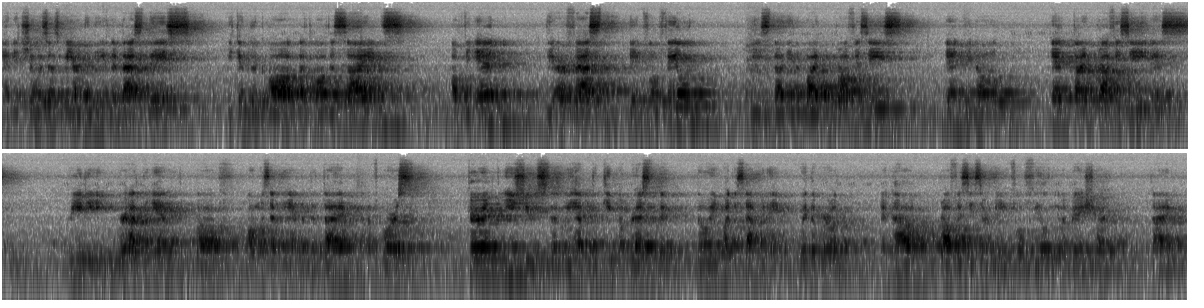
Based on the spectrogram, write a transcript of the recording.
and it shows us we are living in the last days. We can look all at all the signs of the end. They are fast being fulfilled. We study the Bible prophecies, and we know end time prophecy is really, we're at the end of, almost at the end of the time, and of course, current issues that we have to keep abreast with, knowing what is happening with the world and how prophecies are being fulfilled in a very short time.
